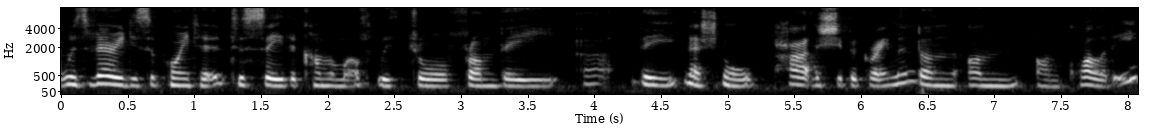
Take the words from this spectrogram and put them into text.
was very disappointed to see the Commonwealth withdraw from the uh, the national partnership agreement on on on quality,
